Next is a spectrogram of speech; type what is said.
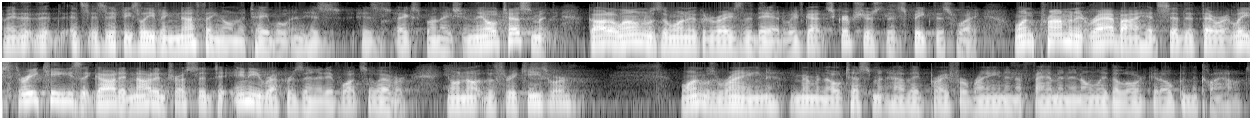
I mean, it's as if he's leaving nothing on the table in his, his explanation. In the Old Testament, God alone was the one who could raise the dead. We've got scriptures that speak this way. One prominent rabbi had said that there were at least three keys that God had not entrusted to any representative whatsoever. You to know what the three keys were? One was rain. You remember in the Old Testament how they'd pray for rain and a famine, and only the Lord could open the clouds.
